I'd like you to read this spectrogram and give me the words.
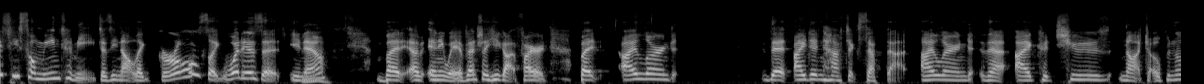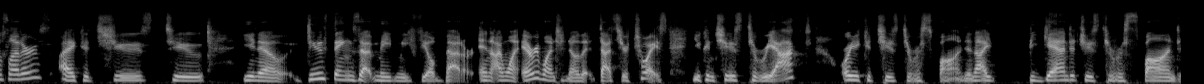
is he so mean to me does he not like girls like what is it you know yeah. but uh, anyway eventually he got fired but i learned that I didn't have to accept that. I learned that I could choose not to open those letters. I could choose to you know, do things that made me feel better. And I want everyone to know that that's your choice. You can choose to react or you could choose to respond. And I began to choose to respond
